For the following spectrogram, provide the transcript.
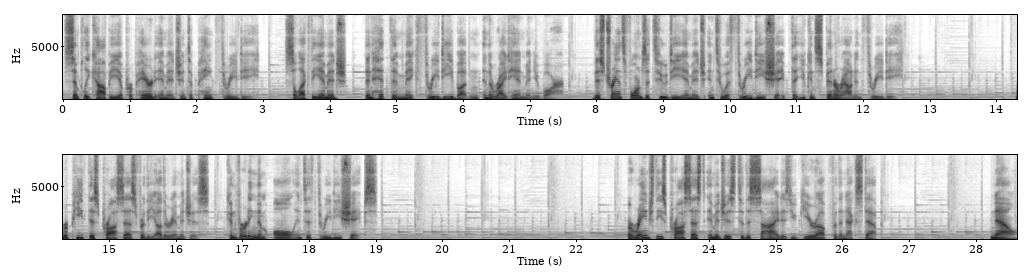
Simply copy a prepared image into Paint 3D. Select the image, then hit the Make 3D button in the right-hand menu bar. This transforms a 2D image into a 3D shape that you can spin around in 3D. Repeat this process for the other images, converting them all into 3D shapes. Arrange these processed images to the side as you gear up for the next step. Now,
